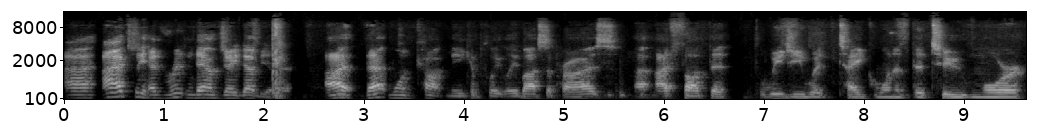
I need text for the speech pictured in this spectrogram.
I, I actually had written down JW there. I that one caught me completely by surprise. I, I thought that Luigi would take one of the two more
